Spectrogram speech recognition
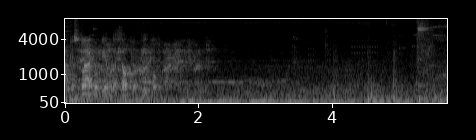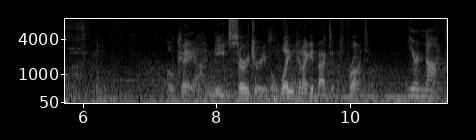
I'm just glad we'll be able to help your people. Okay, I need surgery, but when can I get back to the front? You're not.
